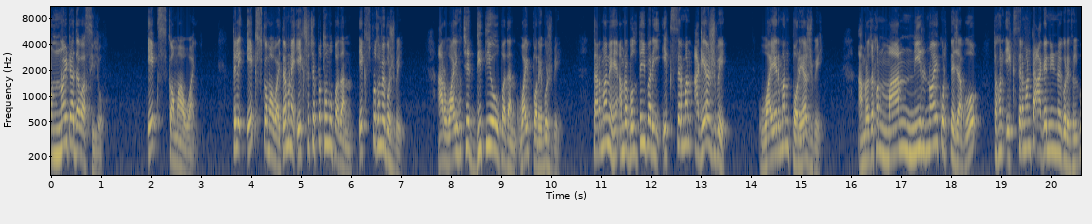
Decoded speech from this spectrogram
অন্যয়টা দেওয়া ছিল এক্স কমা ওয়াই তাহলে এক্স কমা ওয়াই তার মানে এক্স হচ্ছে প্রথম উপাদান এক্স প্রথমে বসবে, আর ওয়াই হচ্ছে দ্বিতীয় উপাদান ওয়াই পরে বসবে। তার মানে আমরা বলতেই পারি এক্সের মান আগে আসবে ওয়াইয়ের মান পরে আসবে। আমরা যখন মান নির্ণয় করতে যাব, তখন এক্সের মানটা আগে নির্ণয় করে ফেলব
